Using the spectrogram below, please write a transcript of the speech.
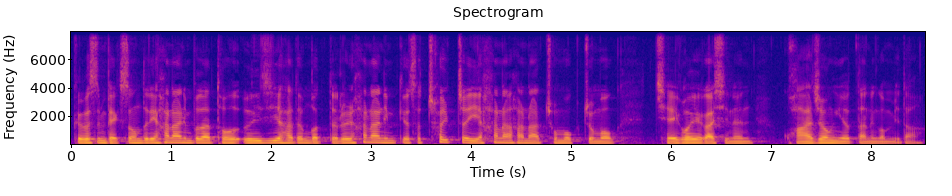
그것은 백성들이 하나님보다 더 의지하던 것들을 하나님께서 철저히 하나하나 조목조목 제거해 가시는 과정이었다는 겁니다.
